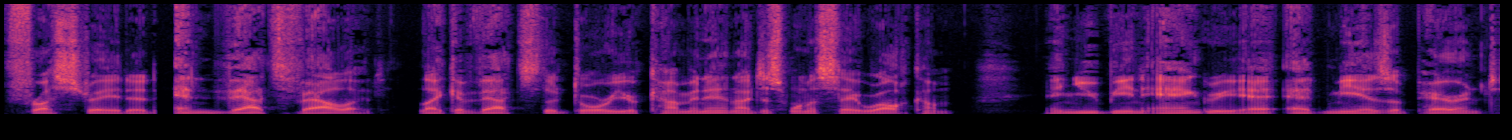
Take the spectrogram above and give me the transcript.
frustrated. And that's valid. Like if that's the door you're coming in, I just want to say welcome and you being angry at, at, me as a parent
